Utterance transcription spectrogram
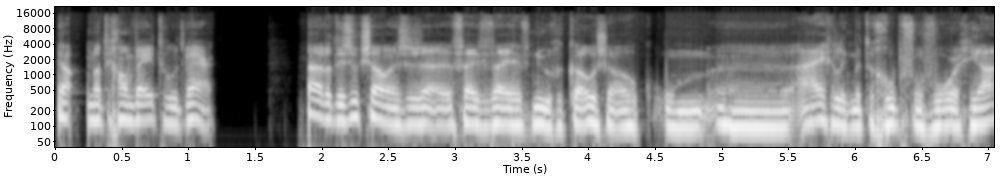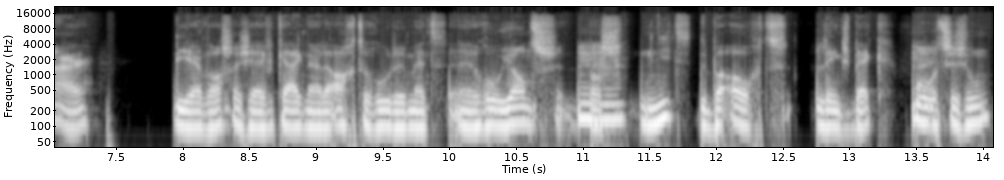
Ja. Omdat hij gewoon weet hoe het werkt. Nou, dat is ook zo. En VVV heeft nu gekozen ook om eh, eigenlijk met de groep van vorig jaar, die er was, als je even kijkt naar de achterhoede met eh Roel Jans, Mhm. was niet de beoogd linksback voor Nee. het seizoen.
